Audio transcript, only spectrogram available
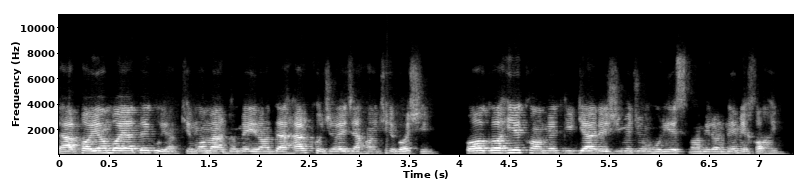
در پایان باید بگویم که ما مردم ایران در هر کجای جهان که باشیم با آگاهی کامل دیگر رژیم جمهوری اسلامی را نمی‌خواهیم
